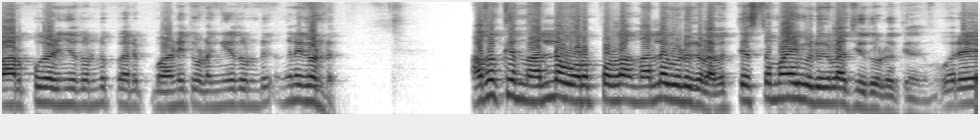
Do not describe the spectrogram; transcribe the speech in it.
വാർപ്പ് കഴിഞ്ഞതുണ്ട് പണി തുടങ്ങിയതുണ്ട് അങ്ങനെയൊക്കെ ഉണ്ട് അതൊക്കെ നല്ല ഉറപ്പുള്ള നല്ല വീടുകളാണ് വ്യത്യസ്തമായ വീടുകളാണ് ചെയ്തു കൊടുക്കുന്നത്. ഒരേ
